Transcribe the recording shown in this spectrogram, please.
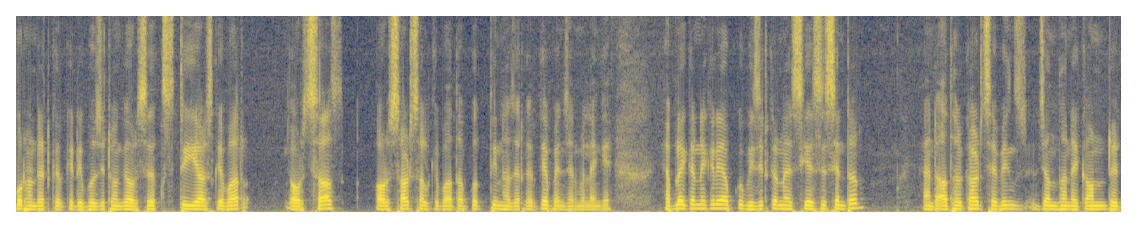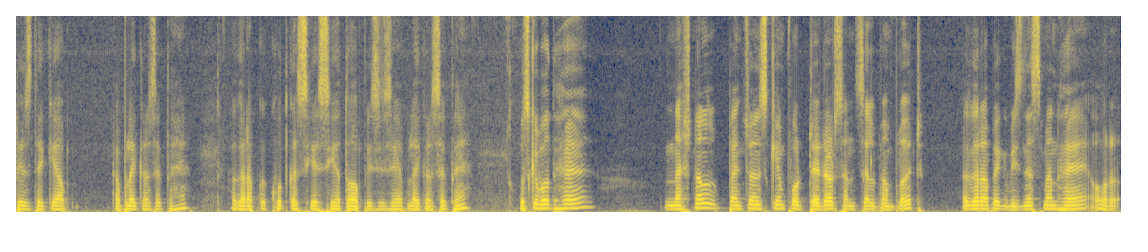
400 करके डिपॉजिट होंगे, और 60 इयर्स के बाद, और सात और साठ साल के बाद आपको तीन हज़ार करके पेंशन मिलेंगे। अप्लाई करने के लिए आपको विज़िट करना है C centre and Aadhaar card savings Jan Dhan account details देके आप अप्लाई कर सकते हैं। अगर आपका खुद का सीएससी है तो आप इसी से अप्लाई कर सकते हैं। उसके बाद है national pension scheme for traders and self employed अगर आप एक बिजनेसमैन है और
